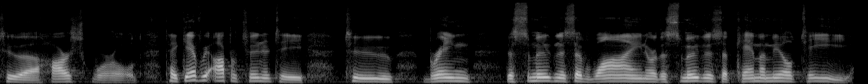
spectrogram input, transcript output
to a harsh world. Take every opportunity to bring the smoothness of wine or the smoothness of chamomile tea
